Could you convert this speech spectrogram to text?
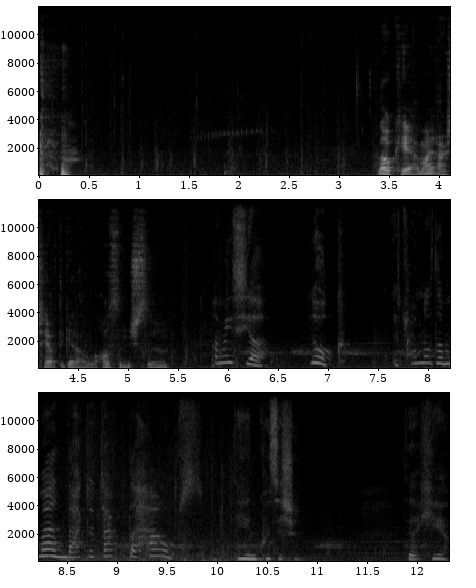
Loki, I might actually have to get a lozenge soon. Amicia, look. It's one of the men that attacked the house. The Inquisition. They're here.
